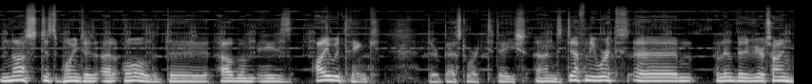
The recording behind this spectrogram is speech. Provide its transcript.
not disappointed at all. That the album is, I would think, their best work to date, and definitely worth um, a little bit of your time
